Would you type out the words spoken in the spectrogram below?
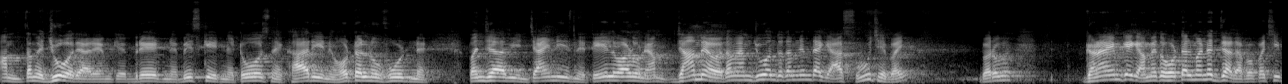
આમ તમે જુઓ ત્યારે એમ કે, બ્રેડ ને બિસ્કિટ ને ટોસ ને ખારી ને હોટલનું ફૂડ ને પંજાબી ને ચાઇનીઝ ને તેલવાળું ને આમ જામે આવે તમે આમ જુઓ ને તો તમને એમ થાય કે આ શું છે ભાઈ? બરાબર? ઘણા એમ કે અમે તો હોટલમાં નથી જતા, પણ પછી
